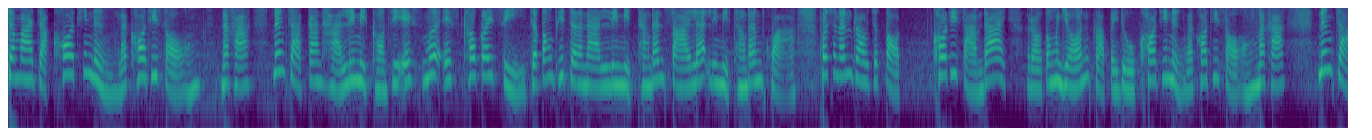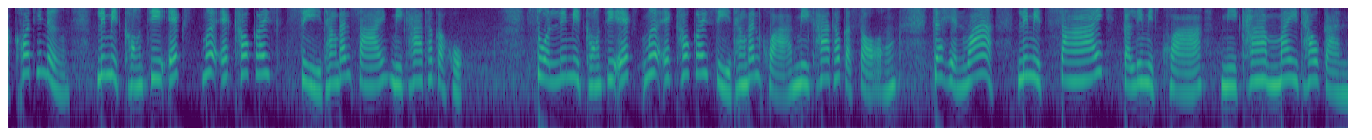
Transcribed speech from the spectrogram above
จะมาจากข้อที่ 1 และข้อที่ 2 นะคะ เนื่องจากการหาลิมิตของ gx เมื่อ x เข้าใกล้ 4 จะต้องพิจารณาลิมิตทางด้านซ้าย และลิมิตทางด้านขวา เพราะฉะนั้นเราจะตอบ ข้อที่ 3 ได้เราต้องย้อนกลับไปดูข้อที่ 1 และข้อที่ 2 นะคะ เนื่องจากข้อที่ 1 ลิมิตของ gx เมื่อ x เข้าใกล้ 4 ทางด้านซ้ายมีค่าเท่ากับ 6 ส่วนลิมิตของ gx เมื่อ x เข้าใกล้ 4 ทางด้านขวามีค่าเท่ากับ 2 จะเห็นว่าลิมิตซ้ายกับลิมิตขวามีค่าไม่เท่ากัน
